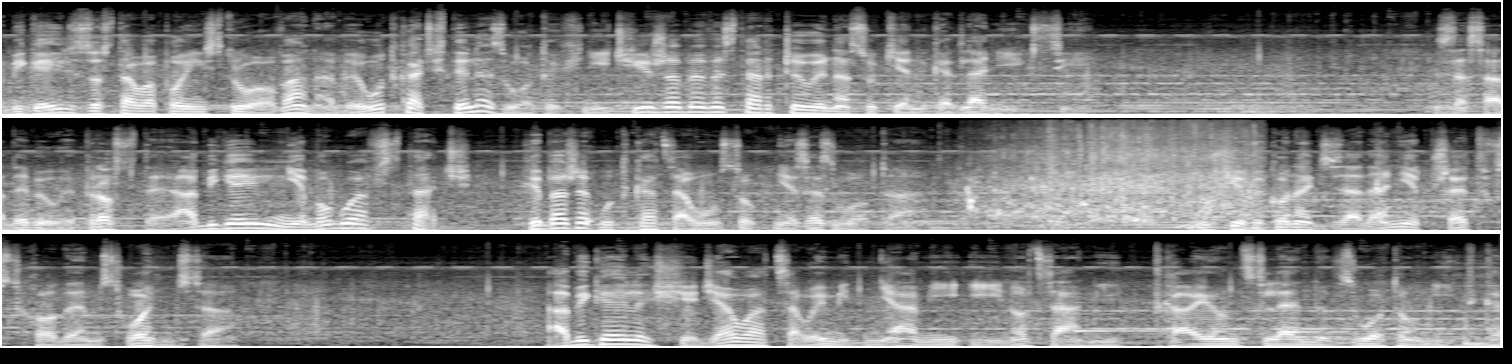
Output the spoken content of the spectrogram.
Abigail została poinstruowana, by utkać tyle złotych nici, żeby wystarczyły na sukienkę dla Nixie. Zasady były proste. Abigail nie mogła wstać, chyba że utka całą suknię ze złota. Musi wykonać zadanie przed wschodem słońca. Abigail siedziała całymi dniami i nocami, tkając len w złotą nitkę.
